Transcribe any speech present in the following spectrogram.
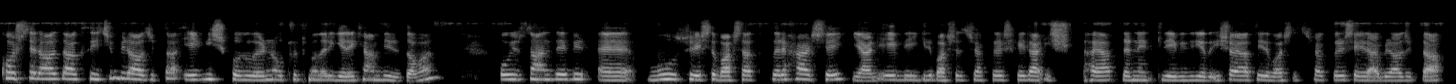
Koç terazi aksı için birazcık daha ev iş konularına oturtmaları gereken bir zaman. O yüzden de bir e, bu süreçte başlattıkları her şey yani evle ilgili başlatacakları şeyler iş hayatlarını etkileyebilir ya da iş hayatıyla başlatacakları şeyler birazcık daha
